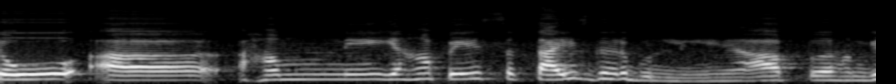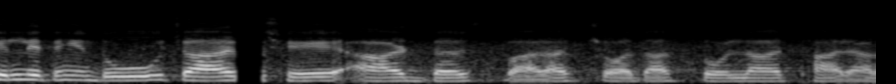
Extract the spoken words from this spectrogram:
तो आ, हमने यहाँ पे सत्ताईस घर बुन लिए हैं। आप हम गिन लेते हैं। दो चार छः आठ दस बारह चौदह सोलह अठारह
